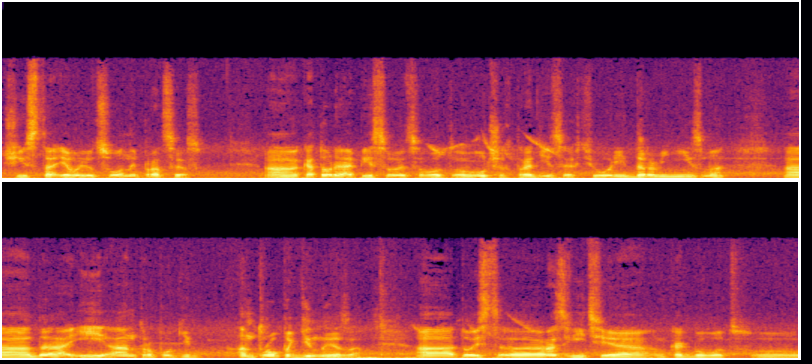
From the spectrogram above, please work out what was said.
чисто эволюционный процесс. а, которые описываются вот в лучших традициях теории дарвинизма а, да, и антропоген антропогенеза. А, то есть э, развитие как бы вот э,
